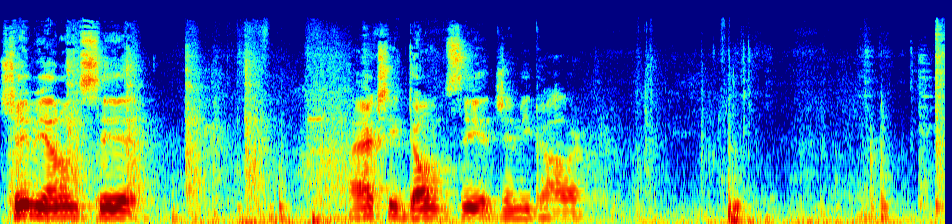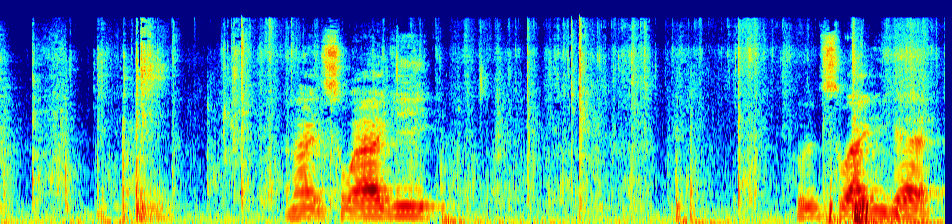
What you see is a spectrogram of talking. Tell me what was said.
Jimmy, I don't see it. I actually don't see it, Jimmy Collar. Good night, Swaggy. Who did Swaggy get?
